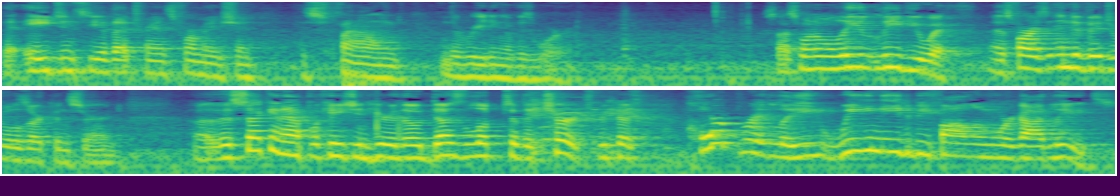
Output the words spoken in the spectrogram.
The agency of that transformation is found in the reading of His Word. So that's what I'm going to leave you with as far as individuals are concerned. Uh, the second application here, though, does look to the church because corporately we need to be following where God leads.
